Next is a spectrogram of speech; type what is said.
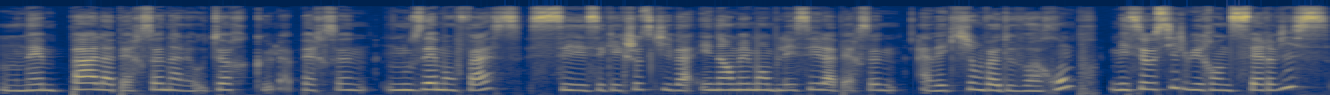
on n'aime pas la personne à la hauteur que la personne nous aime en face, c'est quelque chose qui va énormément blesser la personne avec qui on va devoir rompre, mais c'est aussi lui rendre service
